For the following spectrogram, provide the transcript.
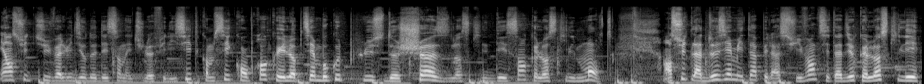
Et ensuite, tu vas lui dire de descendre et tu le félicites. Comme ça, il comprend qu'il obtient beaucoup plus de choses lorsqu'il descend que lorsqu'il monte. Ensuite, la deuxième étape est la suivante. C'est-à-dire que lorsqu'il est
